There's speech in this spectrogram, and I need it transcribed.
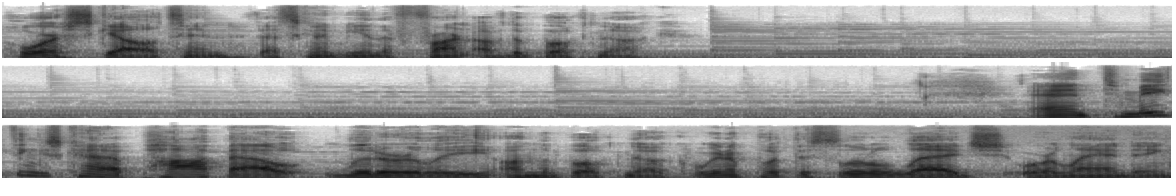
horse skeleton that's going to be in the front of the book nook. And to make things kind of pop out literally on the book nook, we're going to put this little ledge or landing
